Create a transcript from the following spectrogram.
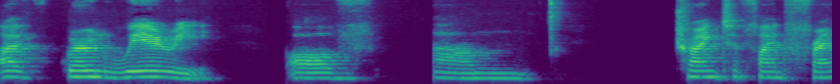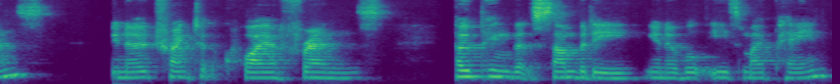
I've grown weary of um, trying to find friends, you know, trying to acquire friends, hoping that somebody, you know, will ease my pain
